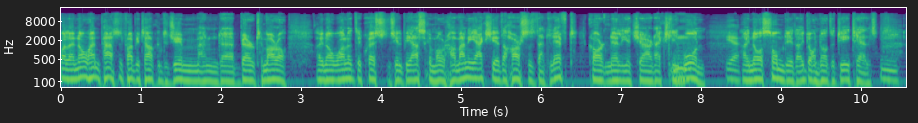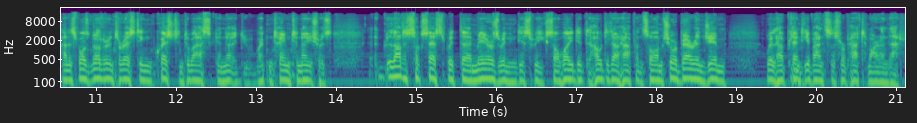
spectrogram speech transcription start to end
Well, I know when Pat is probably talking to Jim and uh, Ber tomorrow. I know one of the questions he'll be asking about how many actually of the horses that left Gordon Elliott's yard actually won. Mm. Yeah. Mm. I know some did. I don't know the details. And I suppose another interesting question to ask, and I went in time tonight was a lot of success with uh, Mayors winning this week. So why did how did that happen? So I'm sure Ber and Jim will have plenty of answers for Pat tomorrow on that.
